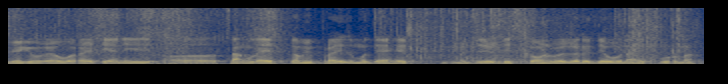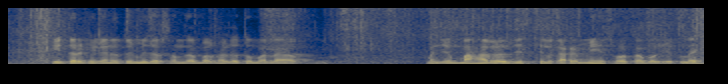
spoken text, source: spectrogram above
वेगवेगळ्या व्हरायटी आणि चांगल्या आहेत कमी प्राईजमध्ये आहेत. म्हणजे डिस्काउंट वगैरे देऊन आहेत पूर्ण. इतर ठिकाणी तुम्ही जर समजा बघाल तर तुम्हाला म्हणजे महागच दिसतील कारण मी हे स्वतः बघितलं आहे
